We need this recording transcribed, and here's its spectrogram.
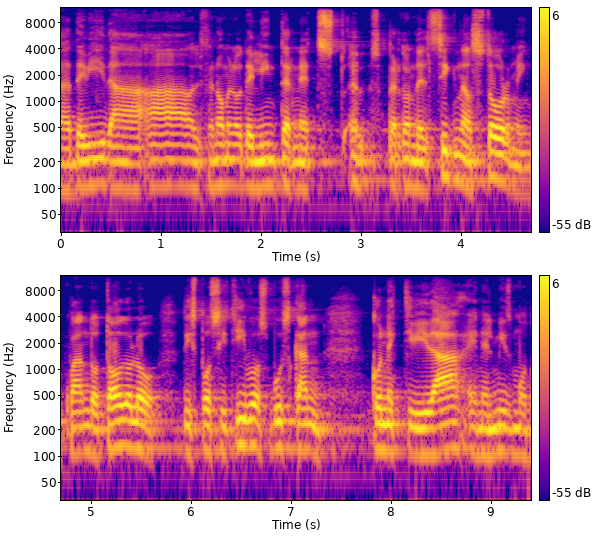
eh, debido al fenómeno del internet, eh, perdón, del signal storming, cuando todos los dispositivos buscan conectividad en el mismo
